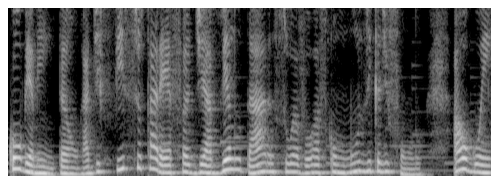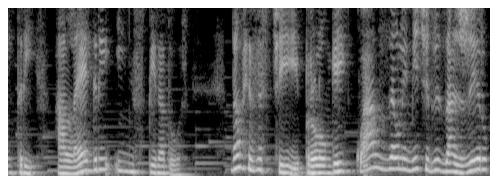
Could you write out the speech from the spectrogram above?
Coube a mim, então, a difícil tarefa de aveludar a sua voz com música de fundo, algo entre alegre e inspirador. Não resisti prolonguei quase ao limite do exagero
